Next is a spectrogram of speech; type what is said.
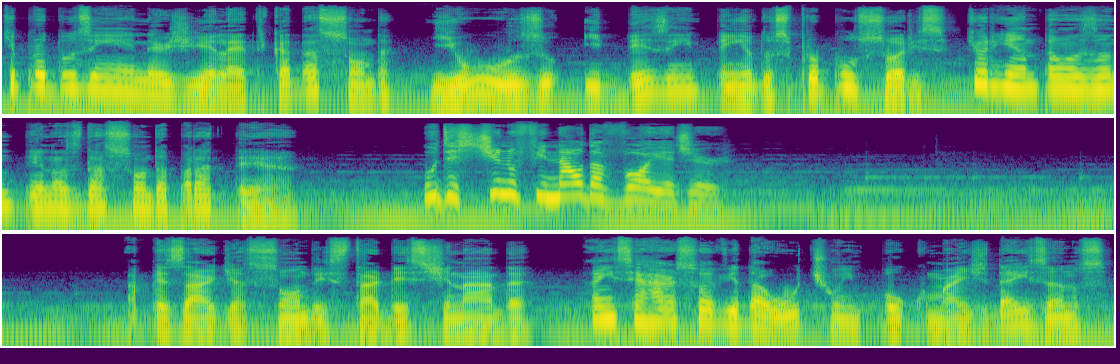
que produzem a energia elétrica da sonda e o uso e desempenho dos propulsores que orientam as antenas da sonda para a Terra. O destino final da Voyager. Apesar de a sonda estar destinada a encerrar sua vida útil em pouco mais de 10 anos,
